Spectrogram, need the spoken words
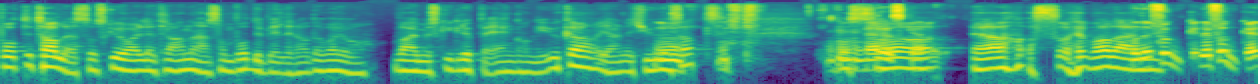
På 80-tallet så skulle jo alle trene som bodybuildere, og det var jo hver muskelgruppe én gang i uka, gjerne 20 sett. Og så, ja, og så var det en... Og det funka, det funka,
